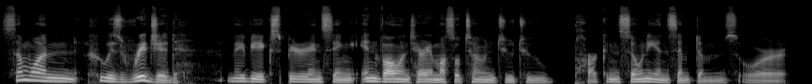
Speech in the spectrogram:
Someone who is rigid may be experiencing involuntary muscle tone due to Parkinsonian symptoms or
